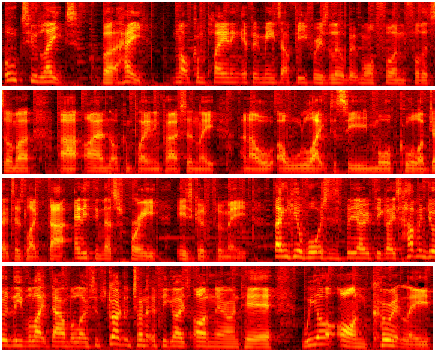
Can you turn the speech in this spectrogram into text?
all too late. But hey, not complaining if it means that FIFA is a little bit more fun for the summer. Uh, I am not complaining personally, and I will, like to see more cool objectives like that. Anything that's free is good for me. Thank you for watching this video. If you guys have enjoyed, leave a like down below. Subscribe to the channel if you guys are around here. We are on currently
